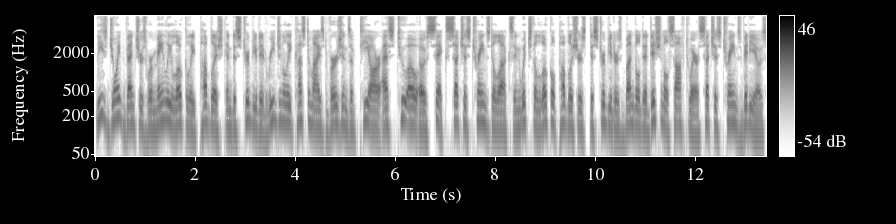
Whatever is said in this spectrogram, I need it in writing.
These joint ventures were mainly locally published and distributed regionally customized versions of TRS-2006 such as Trainz Deluxe in which the local publishers, distributors bundled additional software such as Trainz Videos,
